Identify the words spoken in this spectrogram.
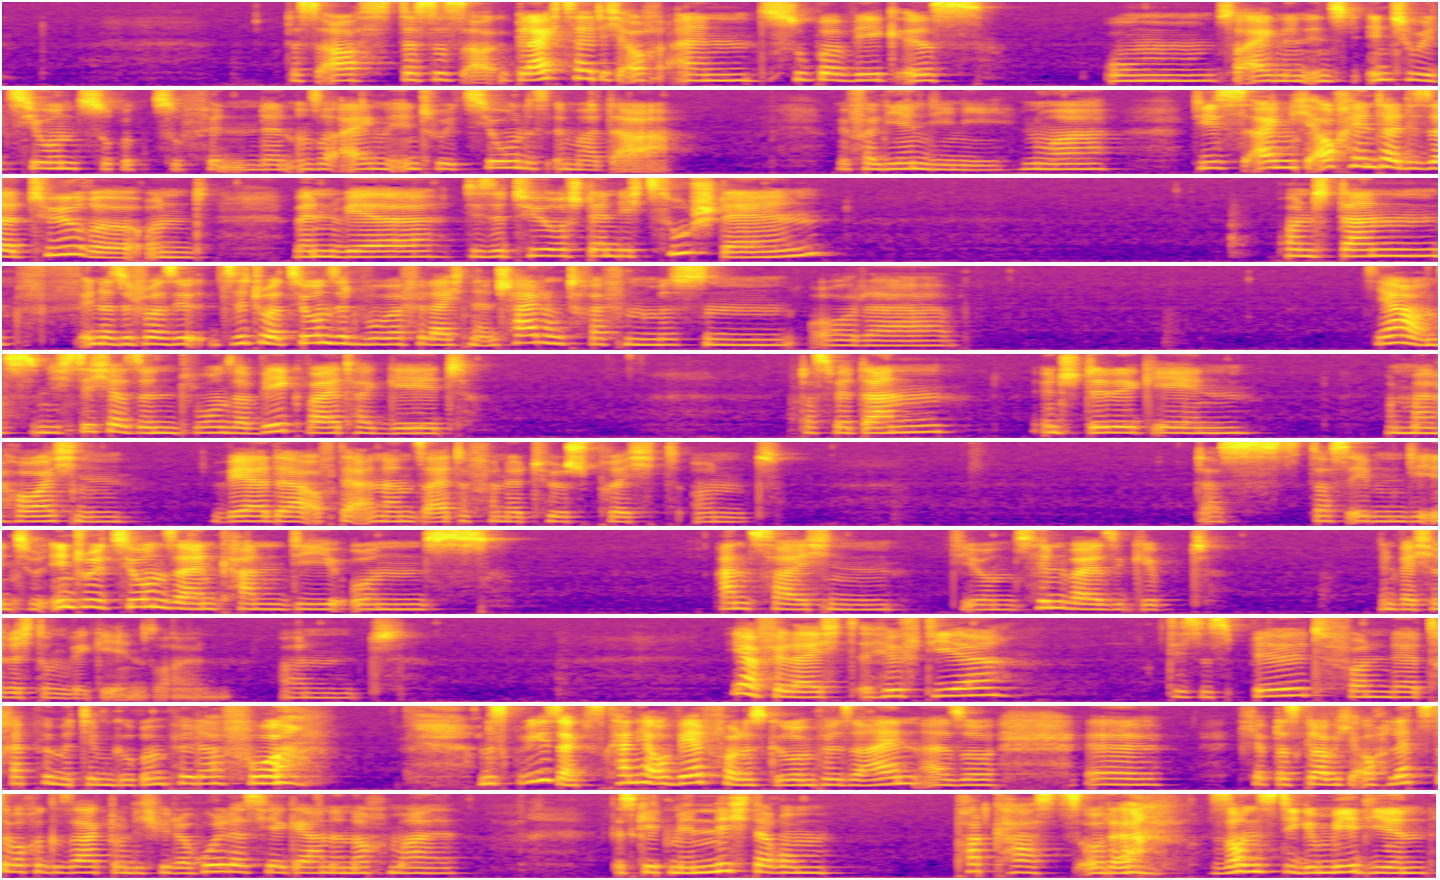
dass, auch, dass es gleichzeitig auch ein super Weg ist, um zur eigenen Intuition zurückzufinden. Denn unsere eigene Intuition ist immer da. Wir verlieren die nie. Nur die ist eigentlich auch hinter dieser Türe. Und wenn wir diese Türe ständig zustellen und dann in der Situation sind, wo wir vielleicht eine Entscheidung treffen müssen oder ja, uns nicht sicher sind, wo unser Weg weitergeht, dass wir dann in Stille gehen und mal horchen, wer da auf der anderen Seite von der Tür spricht und dass das eben die Intuition sein kann, die uns Anzeichen, die uns Hinweise gibt, in welche Richtung wir gehen sollen. Und ja, vielleicht hilft dir dieses Bild von der Treppe mit dem Gerümpel davor. Und es, wie gesagt, es kann ja auch wertvolles Gerümpel sein. Also äh, ich habe das, glaube ich, auch letzte Woche gesagt und ich wiederhole das hier gerne nochmal. Es geht mir nicht darum, Podcasts oder sonstige Medien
